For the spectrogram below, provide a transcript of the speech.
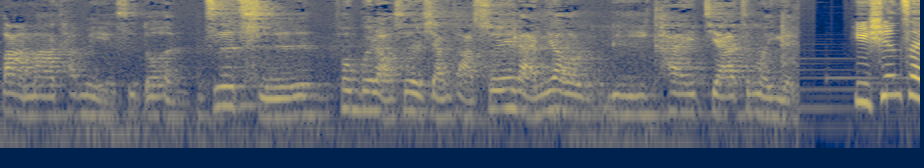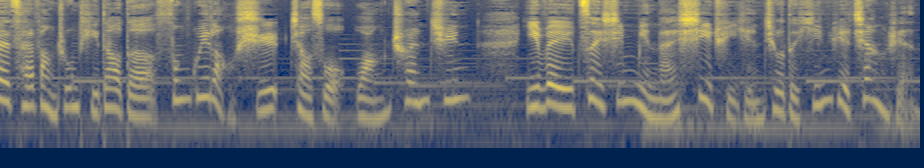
爸妈他们也是都很支持凤圭老师的想法，虽然要离开家这么远。宇轩在采访中提到的凤圭老师叫做王川君，一位最新闽南戏曲研究的音乐匠人。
